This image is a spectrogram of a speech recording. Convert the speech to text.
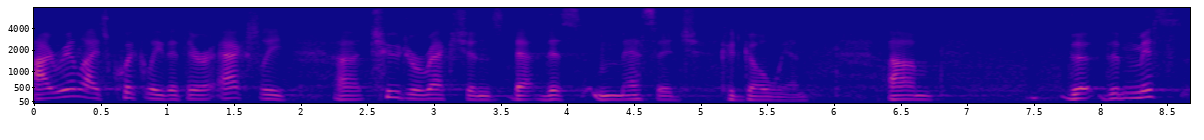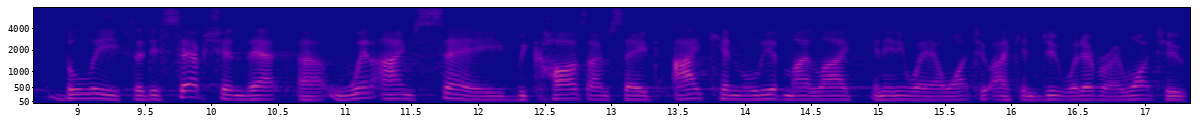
I realized quickly that there are actually uh, two directions that this message could go in. Um, the, the misbelief, the deception that uh, when I'm saved, because I'm saved, I can live my life in any way I want to, I can do whatever I want to,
